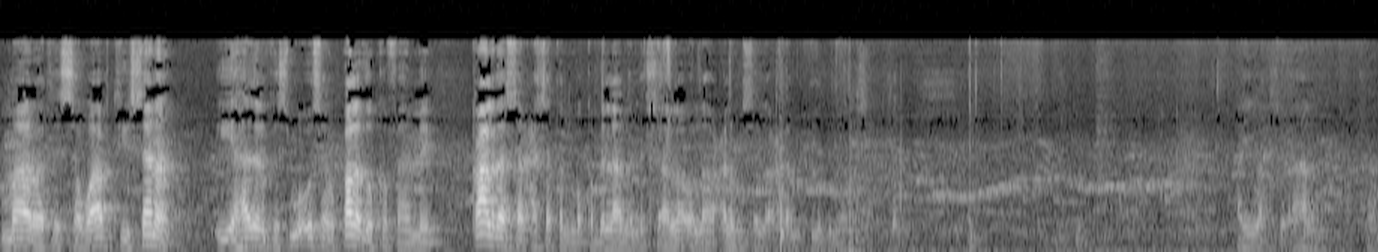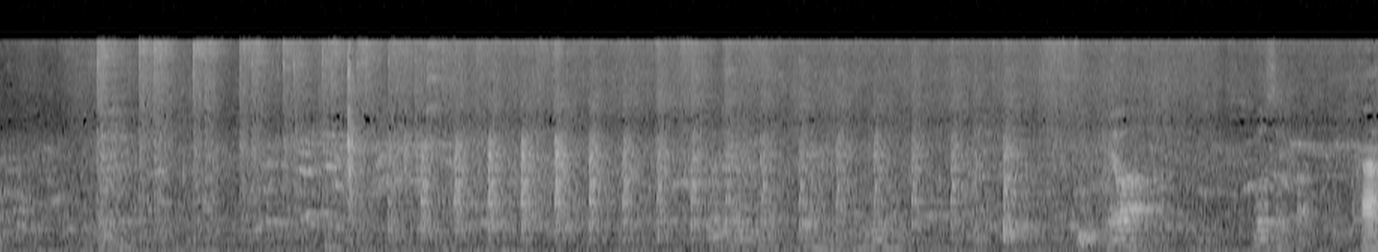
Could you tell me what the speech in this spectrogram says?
maaragtay sawaabtiisana iyo hadalkiis ma uusan qalad u ka fahmay qaaladaasaan casharkan ka bilaabana insha allah wallahu aclam sal allahu calaa maxamedin ali saxbi hay wax su'aal. Ha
